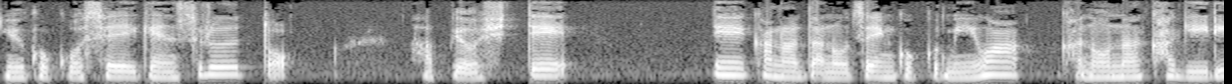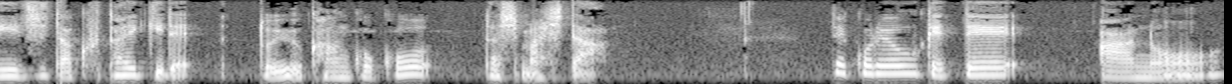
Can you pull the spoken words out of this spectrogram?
入国を制限すると発表して、で、カナダの全国民は可能な限り自宅待機でという勧告を出しました。で、これを受けて、あの、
